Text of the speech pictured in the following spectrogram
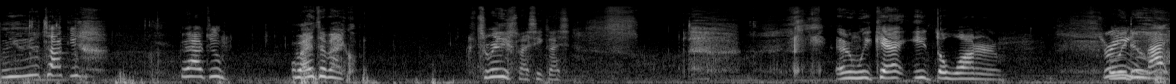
When you a Taki, we have to ride the bike. It's really spicy, guys. And we can't eat the water. Three. we do? Not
